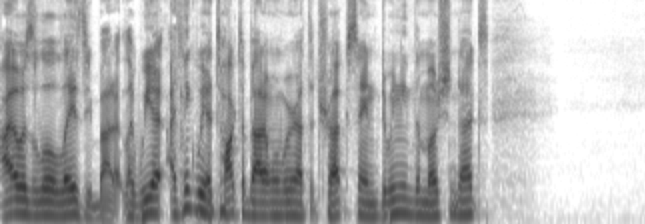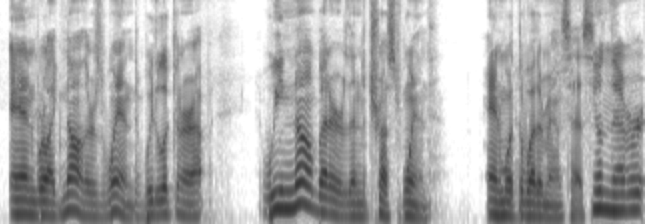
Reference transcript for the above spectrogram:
I was a little lazy about it. Like we I think we had talked about it when we were at the truck saying, "Do we need the motion ducks?" And we're like, "No, there's wind." We look in our app. We know better than to trust wind and what the weatherman says. You'll never,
